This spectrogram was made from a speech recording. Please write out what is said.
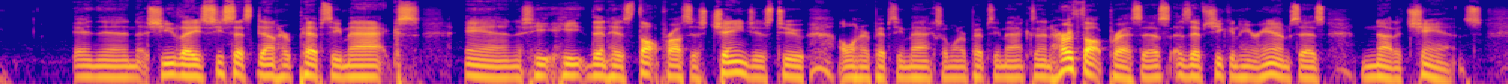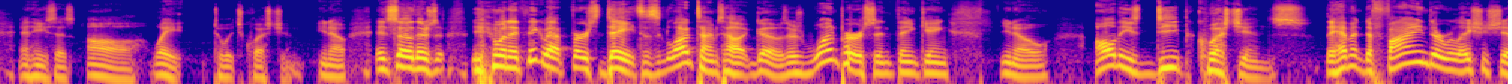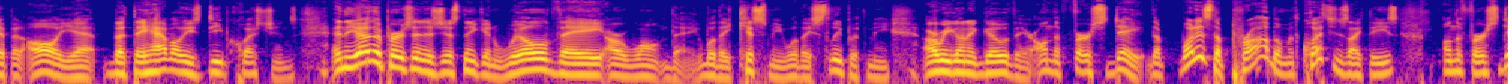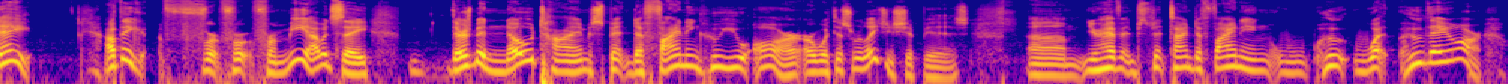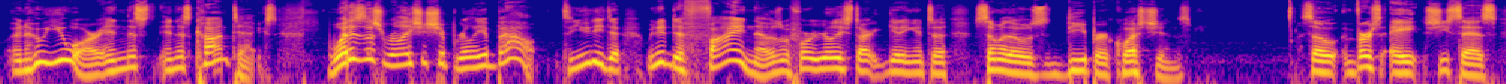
and then she lays she sets down her Pepsi Max and he, he then his thought process changes to I want her Pepsi Max, I want her Pepsi Max, and then her thought process, as if she can hear him, says not a chance, and he says, oh wait, to which question, you know, and so there's when I think about first dates, it's a lot of times how it goes. There's one person thinking, you know, all these deep questions. They haven't defined their relationship at all yet, but they have all these deep questions. And the other person is just thinking, will they or won't they? Will they kiss me? Will they sleep with me? Are we going to go there on the first date? The, what is the problem with questions like these on the first date? I think for, for, for me, I would say there's been no time spent defining who you are or what this relationship is. Um, you haven't spent time defining who what who they are and who you are in this in this context. What is this relationship really about? So you need to we need to define those before we really start getting into some of those deeper questions. So in verse 8, she says,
